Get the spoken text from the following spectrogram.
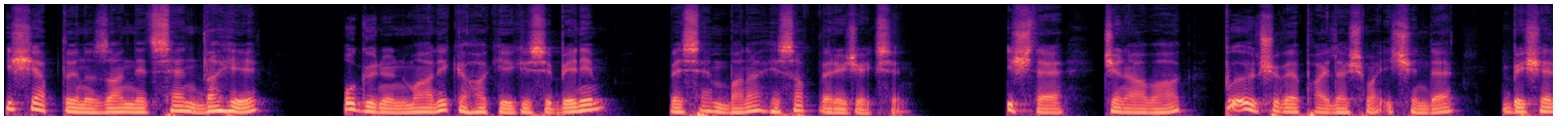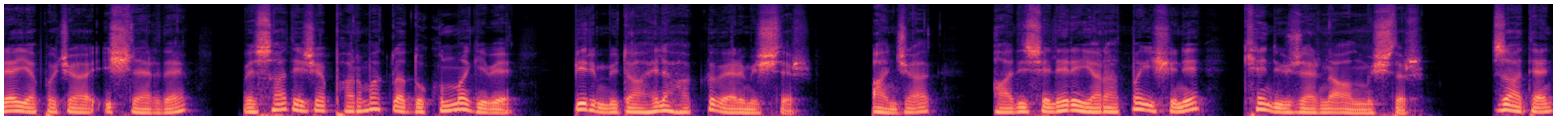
iş yaptığını zannetsen dahi o günün maliki hakikisi benim ve sen bana hesap vereceksin. İşte Cenab-ı Hak bu ölçü ve paylaşma içinde beşere yapacağı işlerde ve sadece parmakla dokunma gibi bir müdahale hakkı vermiştir. Ancak hadiseleri yaratma işini kendi üzerine almıştır. Zaten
